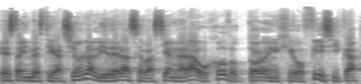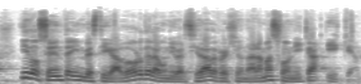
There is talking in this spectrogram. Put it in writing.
Esta investigación la lidera Sebastián Araujo, doctor en geofísica y docente e investigador de la Universidad Regional Amazónica, IQUIAM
